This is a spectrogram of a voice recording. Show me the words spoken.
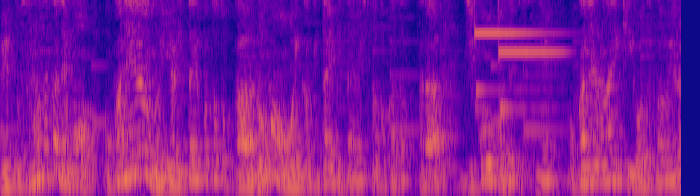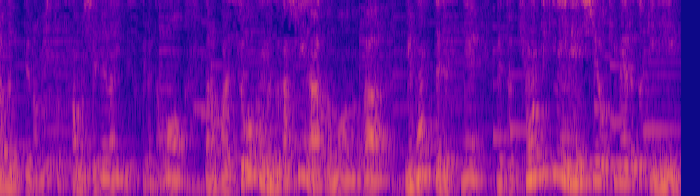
えー、とその中でもお金よりもやりたいこととかロマンを追いかけたいみたいな人とかだったら自己応募でですねお金のない企業とかを選ぶっていうのも一つかもしれないんですけれどもただこれすごく難しいなと思うのが日本ってですね、えー、と基本的に年収を決めるときに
